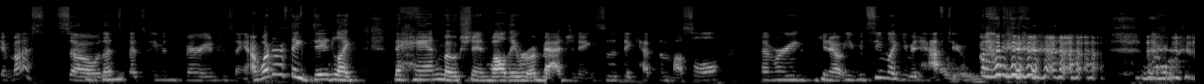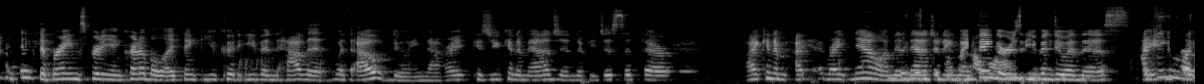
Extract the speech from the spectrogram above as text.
it must. So mm-hmm. that's that's even very interesting. I wonder if they did like the hand motion while they were imagining so that they kept the muscle memory you know you would seem like you would have to well, i think the brain's pretty incredible i think you could even have it without doing that right because you can imagine if you just sit there I can I, right now. I'm imagining my fingers even doing this. Right? I think so, like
